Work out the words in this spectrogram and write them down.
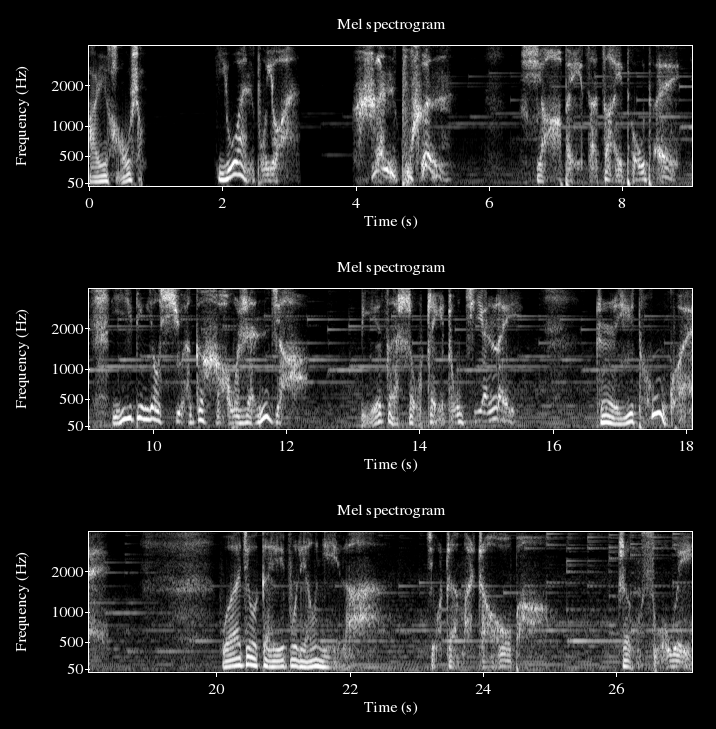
哀嚎声。怨不怨？恨不恨？下辈子再投胎，一定要选个好人家，别再受这种牵累。至于痛快，我就给不了你了。就这么着吧。正所谓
